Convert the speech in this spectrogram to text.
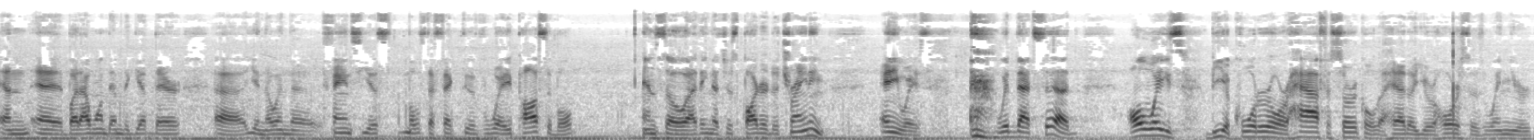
and, uh, but I want them to get there, uh, you know, in the fanciest, most effective way possible. And so I think that's just part of the training. Anyways, with that said, always be a quarter or half a circle ahead of your horses when you're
